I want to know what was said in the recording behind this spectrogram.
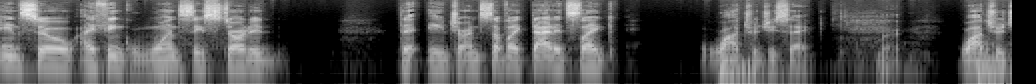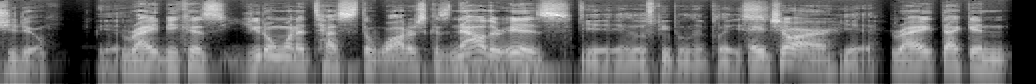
And so I think once they started the HR and stuff like that, it's like, watch what you say. Right. Watch what you do. Yeah. Right? Because you don't want to test the waters because now there is Yeah, yeah, those people in place. HR, Yeah, right? That can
